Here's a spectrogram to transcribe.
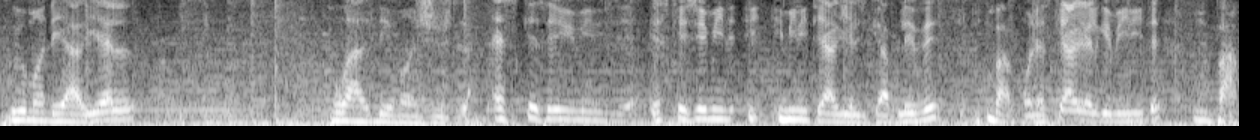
pou yo mande a riel, pour aller devant le juge là. Est-ce que c'est immunité Est-ce que c'est immunité Ariel qui a levé? Je ne sais pas. Est-ce qu'Ariel a immunité Je ne sais pas.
